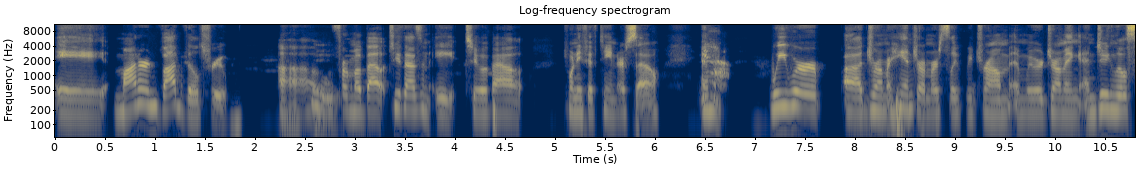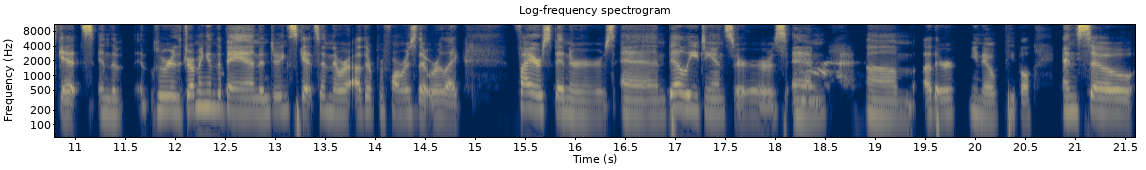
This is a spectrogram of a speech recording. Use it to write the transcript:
a modern vaudeville troupe uh, from about 2008 to about 2015 or so, and Yeah. we were uh, drummer, hand drummers, like we drum, and we were drumming and doing little skits in the. We were drumming in the band and doing skits, and there were other performers that were like fire spinners and belly dancers and um, other you know people. And so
